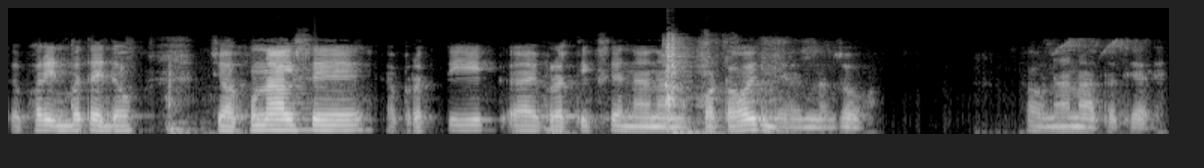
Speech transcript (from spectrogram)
તો ફરીને બતાવી દઉં. જો આ કુનાલ છે, આ પ્રતિક આ પ્રતિક છે નાના ફોટો હોય ને એમનો, જો. હા નાના હતા ત્યારે.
